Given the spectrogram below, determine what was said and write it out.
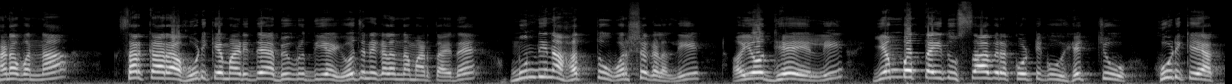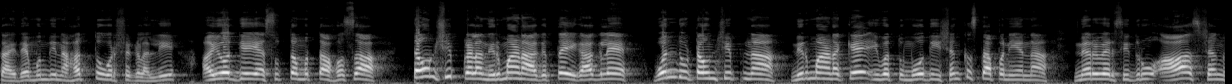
ಹಣವನ್ನು ಸರ್ಕಾರ ಹೂಡಿಕೆ ಮಾಡಿದ್ದೆ, ಅಭಿವೃದ್ಧಿಯ ಯೋಜನೆಗಳನ್ನು ಮಾಡ್ತಾ ಇದೆ. ಮುಂದಿನ ಹತ್ತು ವರ್ಷಗಳಲ್ಲಿ ಅಯೋಧ್ಯೆಯಲ್ಲಿ ಎಂಬತ್ತೈದು ಸಾವಿರ ಕೋಟಿಗೂ ಹೆಚ್ಚು ಹೂಡಿಕೆಯಾಗ್ತಾ ಇದೆ. ಮುಂದಿನ ಹತ್ತು ವರ್ಷಗಳಲ್ಲಿ ಅಯೋಧ್ಯೆಯ ಸುತ್ತಮುತ್ತ ಹೊಸ ಟೌನ್ಶಿಪ್ಗಳ ನಿರ್ಮಾಣ ಆಗುತ್ತೆ. ಈಗಾಗಲೇ ಒಂದು ಟೌನ್ಶಿಪ್ನ ನಿರ್ಮಾಣಕ್ಕೆ ಇವತ್ತು ಮೋದಿ ಶಂಕುಸ್ಥಾಪನೆಯನ್ನು ನೆರವೇರಿಸಿದ್ರು. ಆ ಶಂ,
